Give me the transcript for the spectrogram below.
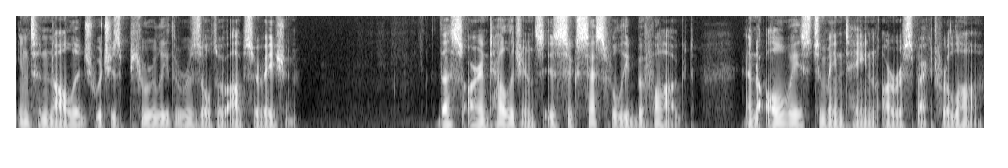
into knowledge which is purely the result of observation. Thus our intelligence is successfully befogged, and always to maintain our respect for law.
